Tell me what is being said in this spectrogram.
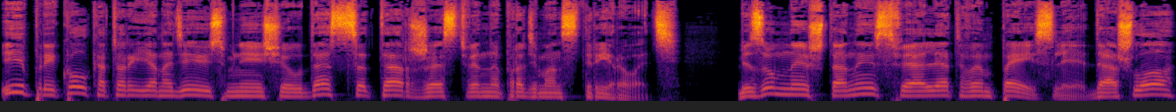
и прикол, который, я надеюсь, мне еще удастся торжественно продемонстрировать. Безумные штаны с фиолетовым пейсли. Дошло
